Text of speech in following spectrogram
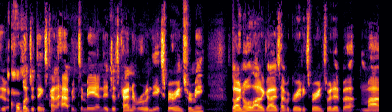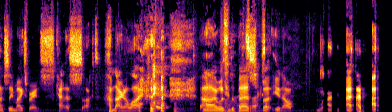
a whole bunch of things kind of happened to me, and it just kind of ruined the experience for me. So I know a lot of guys have a great experience with it, but my, honestly, my experience kind of sucked. I'm not gonna lie, uh, it wasn't the best, but you know, I, I, I,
